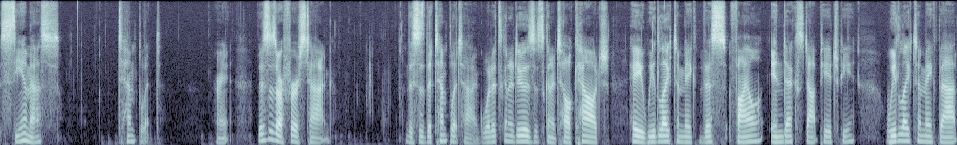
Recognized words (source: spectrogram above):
CMS template, right? This is our first tag. This is the template tag. What it's going to do is it's going to tell Couch, hey, we'd like to make this file index.php. We'd like to make that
